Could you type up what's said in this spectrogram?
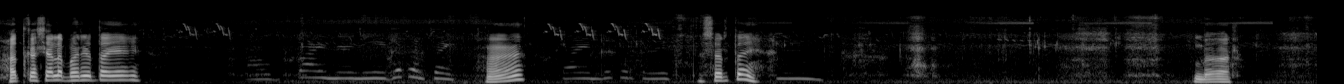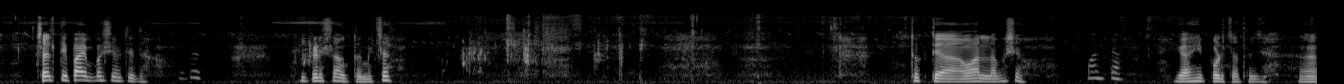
हात कशाला भरवताय? हा? सरतय बर. चल ती पाईप बसव तिथं. इकडे सांगतो मी चल. तो त्या वालला बसव. कोणतं? काही पुढचा तुझ्या. हां.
